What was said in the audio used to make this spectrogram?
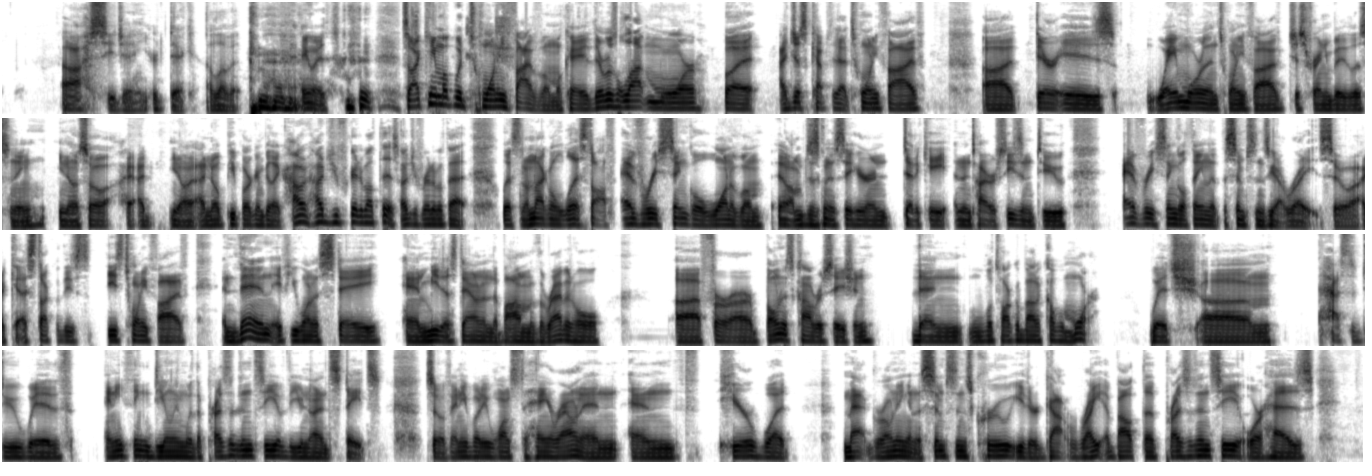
ah cj you're dick. I love it. Anyways so i came up with 25 of them okay? There was a lot more but i just kept it at 25 uh there is way more than 25 just for anybody listening you know so i, I you know i know people are gonna be like how how'd you forget about this? How'd you forget about that? Listen i'm not gonna list off every single one of them i'm just gonna sit here and dedicate an entire season to every single thing that the simpsons got right. So i, I stuck with these these 25 and then if you want to stay and meet us down in the bottom of the rabbit hole uh, for our bonus conversation, then we'll talk about a couple more, which um, has to do with anything dealing with the presidency of the United States. So if anybody wants to hang around and and hear what Matt Groening and the Simpsons crew either got right about the presidency or has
